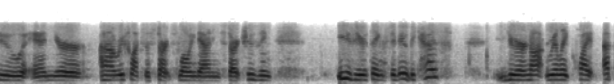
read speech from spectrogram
two and your uh, reflexes start slowing down and you start choosing easier things to do because you're not really quite up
